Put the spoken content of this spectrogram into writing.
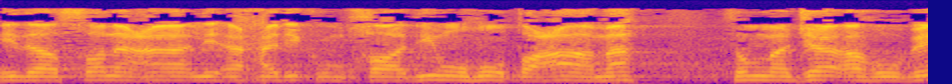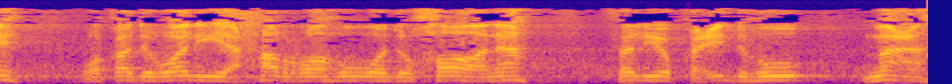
إذا صنع لأحدكم خادمه طعامه ثم جاءه به وقد ولي حره ودخانه فليقعده معه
